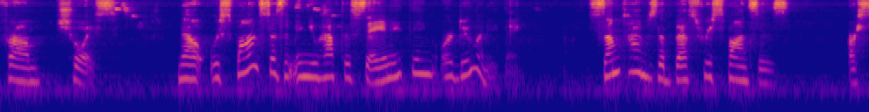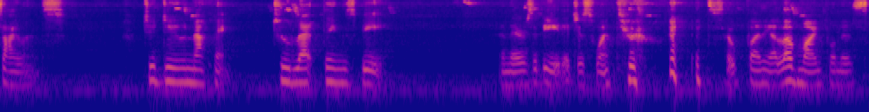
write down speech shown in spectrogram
from choice. Now, response doesn't mean you have to say anything or do anything. Sometimes the best responses are silence, to do nothing, to let things be. And there's a bee that just went through. it's so funny. I love mindfulness.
